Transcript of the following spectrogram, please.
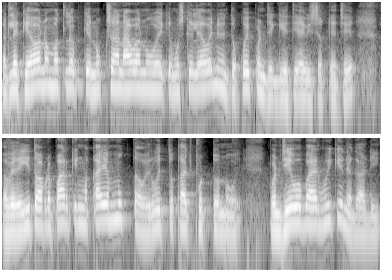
એટલે કહેવાનો મતલબ કે નુકસાન આવવાનું હોય કે મુશ્કેલી આવવાની હોય તો કોઈ પણ જગ્યાએથી આવી શકે છે. હવે એ તો આપણે પાર્કિંગમાં કાયમ મૂકતા હોય, રોજ તો કાચ ફૂટતો ન હોય. પણ જેવો બહાર મૂકીને ગાડી,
